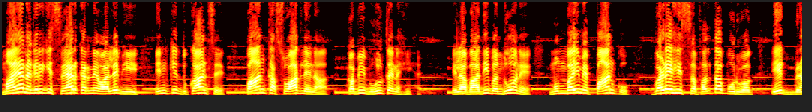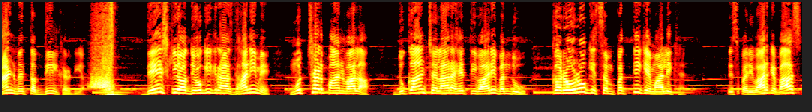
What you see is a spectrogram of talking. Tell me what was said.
माया नगरी की सैर करने वाले भी इनकी दुकान से पान का स्वाद लेना कभी भूलते नहीं है। इलाहाबादी बंधुओं ने मुंबई में पान को बड़े ही सफलतापूर्वक एक ब्रांड में तब्दील कर दिया। देश की औद्योगिक राजधानी में मुच्छड़ पान वाला दुकान चला रहे तिवारी बंधु करोड़ों की संपत्ति के मालिक हैं। इस परिवार के पास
